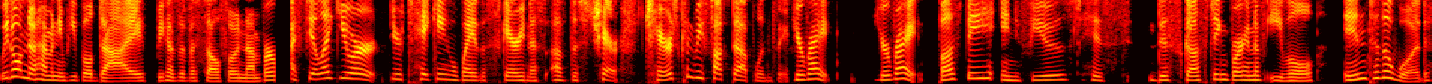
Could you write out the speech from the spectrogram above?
we don't know how many people die because of a cell phone number. I feel like you're you're taking away the scariness of this chair. Chairs can be fucked up, Lindsay. You're right. You're right. Busby infused his disgusting brain of evil into the wood.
